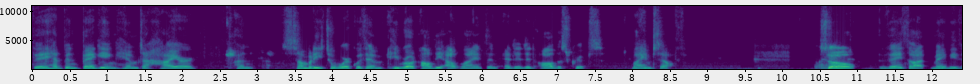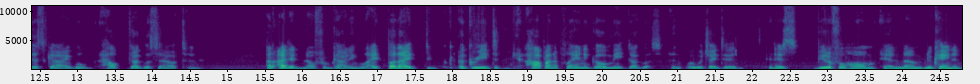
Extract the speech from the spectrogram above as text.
they had been begging him to hire an, somebody to work with him. He wrote all the outlines and edited all the scripts by himself. Wow. So they thought maybe this guy will help Douglas out. And I didn't know from Guiding Light, but I agreed to hop on a plane and go meet Douglas, and which I did in his beautiful home in um, New Canaan.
